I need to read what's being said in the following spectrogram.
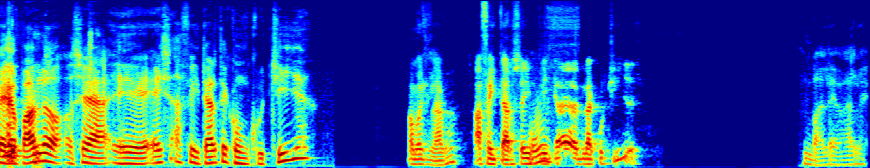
pero Pablo, o sea, eh, ¿es afeitarte con cuchilla? Hombre, claro. Afeitarse Uf. implica la cuchilla. Vale, vale.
